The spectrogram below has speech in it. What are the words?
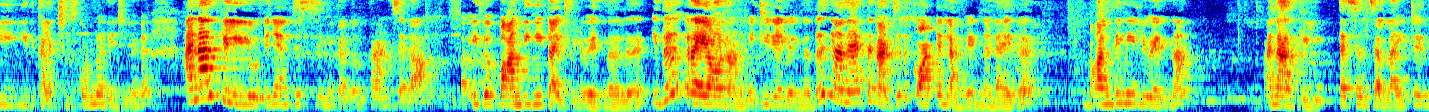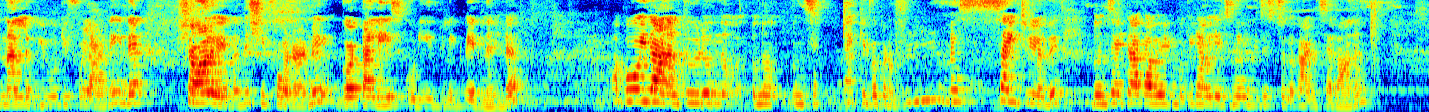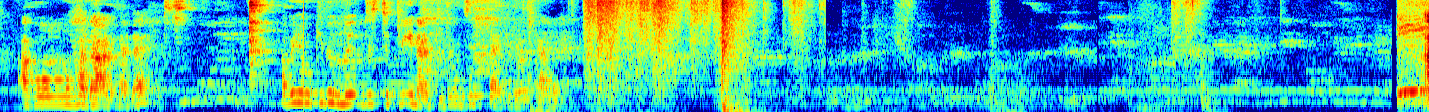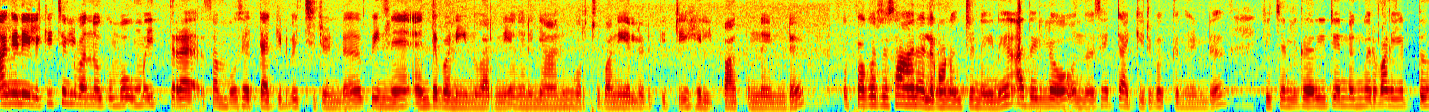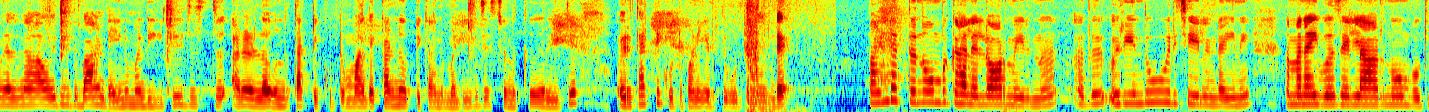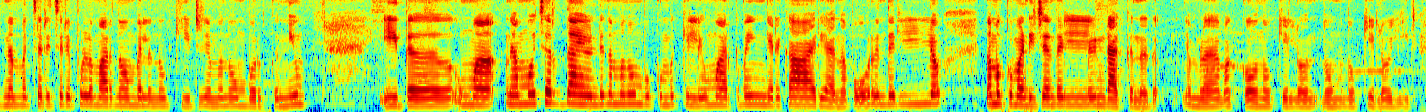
ഈ ഇത് കളക്ഷൻസ് കൊണ്ടുവന്നിട്ടുള്ളത്. അനാർക്കലിയിലും ഉണ്ട് ഞാൻ ജസ്റ്റ് നിങ്ങൾക്ക് കാണിച്ചു തരാം. ഇത് ബാന്തിനി ടൈപ്പിൽ വരുന്നത്. ഇത് റയോൺ ആണ് മെറ്റീരിയൽ വരുന്നത്. ഞാൻ നേരത്തെ കാണിച്ചത് കോട്ടണിലാണ് വരുന്നുണ്ടായത്. ബാന്തിനിയിൽ വരുന്ന അനാർക്കലി ടെസൽസ് എല്ലായിട്ട് ഇത് നല്ല ബ്യൂട്ടിഫുൾ ആണ്. ഇതിന്റെ ഷാൾ വരുന്നത് ഷിഫോൺ ആണ്. ഗോട്ട ലേസ് കൂടി ഇതിലേക്ക് വരുന്നുണ്ട്. അപ്പോൾ ഇതാണ് നമുക്ക് വീട് ഒന്ന് ഒന്ന് ഒന്ന് സെറ്റാക്കി വെക്കണം. ഫുൾ മെസ്സായിട്ടുള്ളത് ഇതൊന്ന് സെറ്റാക്കാൻ വരുമ്പോൾ ഞാൻ വിചാരിച്ചു നിങ്ങൾക്ക് ജസ്റ്റ് ഒന്ന് കാണിച്ചു തരാണ് അപ്പോൾ അതാണ് കഥ. അപ്പോൾ നമുക്കിതൊന്ന് ജസ്റ്റ് ക്ലീൻ ആക്കിയിട്ട് ഒന്ന് സെറ്റാക്കിയിട്ട് വെക്കാമല്ലോ അങ്ങനെയില്ല കിച്ചണിൽ വന്ന് നോക്കുമ്പോൾ ഉമ്മ ഇത്ര സംഭവം സെറ്റാക്കിയിട്ട് വെച്ചിട്ടുണ്ട്. പിന്നെ എന്റെ പണി എന്ന് പറഞ്ഞ് അങ്ങനെ ഞാനും കുറച്ച് പണിയെല്ലാം എടുത്തിട്ട് ഹെൽപ്പ് ആക്കുന്നുണ്ട്. ഉപ്പ കുറച്ച് സാധനമെല്ലാം കൊണ്ടുവന്നിട്ടുണ്ടെങ്കിൽ അതെല്ലോ ഒന്ന് സെറ്റാക്കിയിട്ട് വെക്കുന്നുണ്ട്. കിച്ചണിൽ കയറിയിട്ട് എന്തെങ്കിലും ഒരു പണിയെടുത്ത് എന്നുള്ള ആ ഒരു ഇത് വേണ്ട അതിന് വേണ്ടിയിട്ട് ജസ്റ്റ് അവിടെയുള്ള ഒന്ന് തട്ടിക്കൂട്ടും അതിന്റെ കണ്ണ് ഒപ്പിക്കാനും വേണ്ടിയിട്ട് ജസ്റ്റ് ഒന്ന് കയറിയിട്ട് ഒരു തട്ടിക്കൂട്ട് പണിയെടുത്ത് കൂട്ടുന്നുണ്ട്. പണ്ടത്തെ നോമ്പ് കാലമല്ല ഓർമ്മയിരുന്ന്. അത് ഒരു എന്തോ ഒരു ചെയ്യലുണ്ടായിന്. നമ്മ നൈവേഴ്സ് എല്ലാവരും നോമ്പ് നോക്കി നമ്മ ചെറിയ ചെറിയ പിള്ളമാർ നോമ്പെല്ലാം നോക്കിയിട്ട് നമ്മൾ നോമ്പ് ഓർക്കുന്നയും ഇത് ഉമ്മ നമ്മ ചെറുതായതുകൊണ്ട് നമ്മൾ നോമ്പ് നോക്കുമ്പോഴേക്കില്ലേ ഉമ്മാർക്ക് ഭയങ്കര കാര്യമാണ് അപ്പോൾ ഓരെന്തെല്ലോ നമുക്ക് മടിച്ചാൽ എന്തെല്ലാം ഉണ്ടാക്കുന്നത് നമ്മളെ മക്കോ നോക്കിയല്ലോ നോമ്പ് നോക്കിയല്ലോ ഇല്ലിട്ട്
